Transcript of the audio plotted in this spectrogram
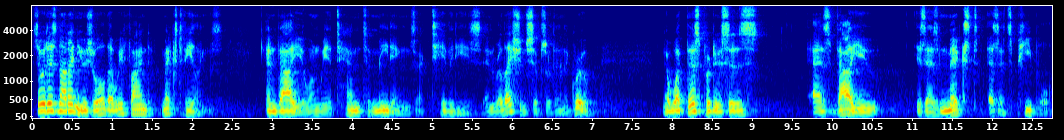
So it is not unusual that we find mixed feelings and value when we attend to meetings, activities, and relationships within the group. Now, what this produces as value is as mixed as its people.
